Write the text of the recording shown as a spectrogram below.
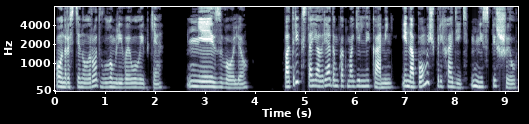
Он растянул рот в глумливой улыбке. «Не изволю». Патрик стоял рядом, как могильный камень, и на помощь приходить не спешил.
